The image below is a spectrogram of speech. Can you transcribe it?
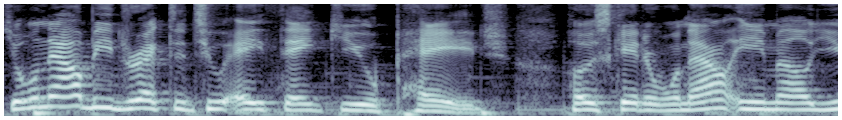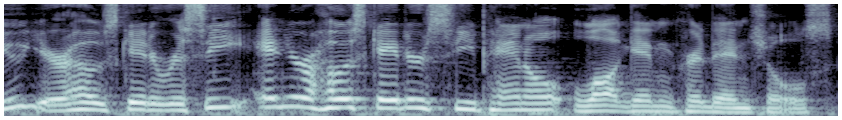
You will now be directed to a thank you page. HostGator will now email you your HostGator receipt and your HostGator cPanel login credentials.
